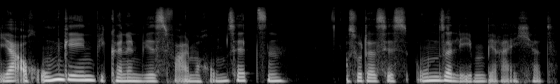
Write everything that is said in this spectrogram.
ja auch umgehen, wie können wir es vor allem auch umsetzen, sodass es unser Leben bereichert.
